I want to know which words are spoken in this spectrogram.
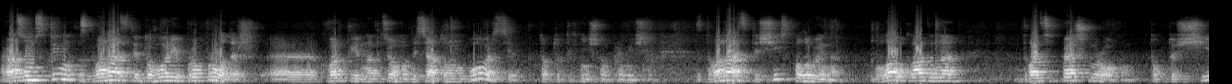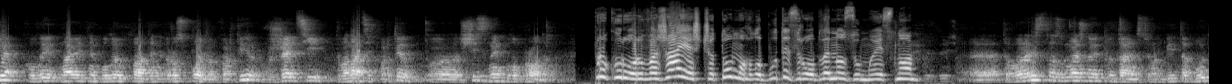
Разом з тим, з 12 договорів про продаж е, квартир на цьому 10-му поверсі, тобто технічному приміщенні, з 12 6,5 була укладена 21 роком. Тобто ще, коли навіть не були укладені розподіл квартир, вже ці 12 квартир, 6 з них було продано. Прокурор вважає, що то могло бути зроблено зумисно. Е, Товариство з обмеженою відповідальністю Орбіта Буд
